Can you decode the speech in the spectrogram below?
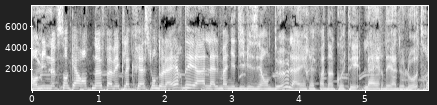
En 1949, avec la création de la RDA, l'Allemagne est divisée en deux, la RFA d'un côté, la RDA de l'autre,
